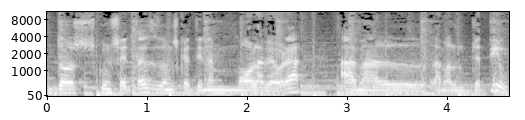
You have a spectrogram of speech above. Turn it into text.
Dos conceptes doncs, que tenen molt a veure amb l'objectiu.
